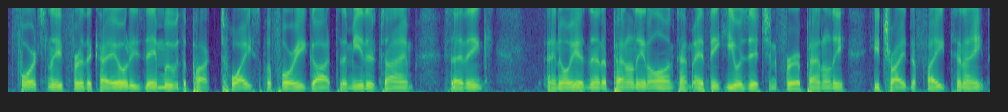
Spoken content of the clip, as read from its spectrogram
fortunately for the Coyotes, they moved the puck twice before he got to them either time. Because I think, I know he hasn't had a penalty in a long time. I think he was itching for a penalty. He tried to fight tonight.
